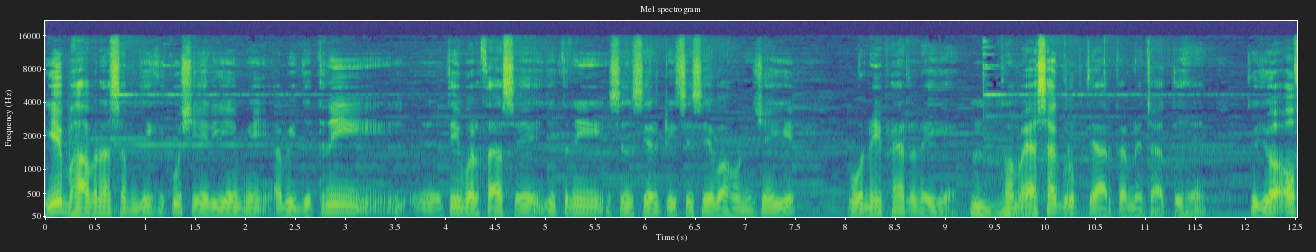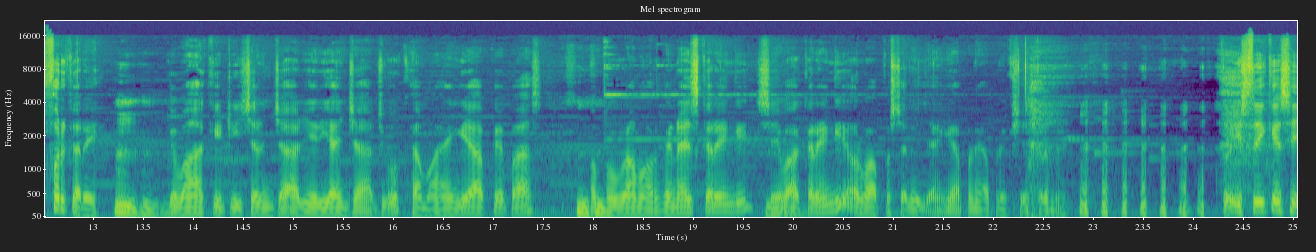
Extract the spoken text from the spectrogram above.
ये भावना समझी कि कुछ एरिए में अभी जितनी तीव्रता से जितनी सिंसियरिटी से सेवा होनी चाहिए वो नहीं फैल रही है। तो हम ऐसा ग्रुप तैयार करने चाहते हैं कि जो ऑफ़र करे कि वहाँ की टीचर इंचार्ज एरिया इंचार्ज को कि हम आएँगे आपके पास और प्रोग्राम ऑर्गेनाइज करेंगे सेवा करेंगे और वापस चले जाएँगे अपने अपने क्षेत्र में। तो इस तरीके से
